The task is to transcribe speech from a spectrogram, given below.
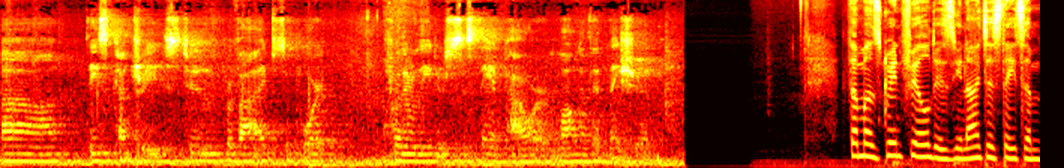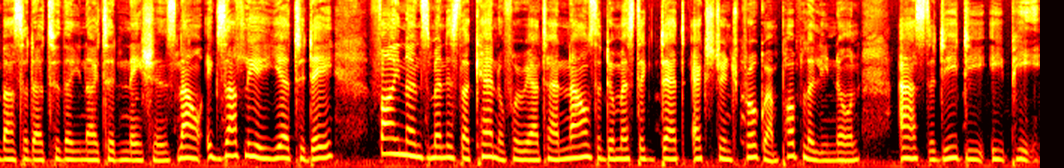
uh, these countries to provide support for their leaders to stay in power longer than they should. Thomas Greenfield is United States Ambassador to the United Nations. Now, exactly a year today, Finance Minister Ken Oforiatta announced the Domestic Debt Exchange Program, popularly known as the DDEP.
